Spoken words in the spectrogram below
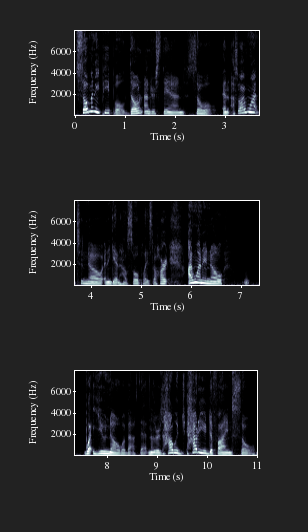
So many people don't understand soul. And so I want to know, and again, how soul plays to heart. I want to know what you know about that. In other words, how would how do you define soul?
